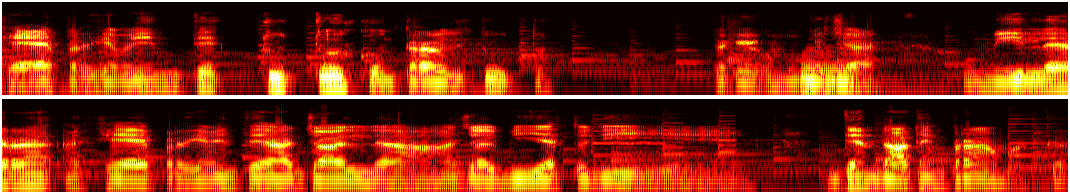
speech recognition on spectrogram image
che è praticamente tutto il contrario di tutto. Perché comunque mm. c'è un Miller che praticamente ha già il, ha già il biglietto di, di, andata in Pramac.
